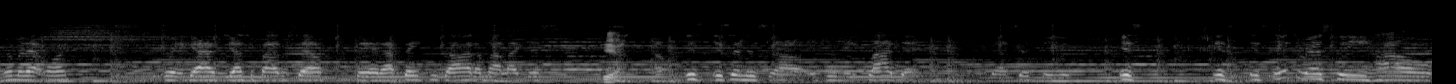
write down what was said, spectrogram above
Remember that one? Where the guy justified himself, saying, "I thank you, God, I'm not like this." Yeah, Uh, it's it's in this uh, it's in the slide deck that I sent to you. It's it's it's interesting how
